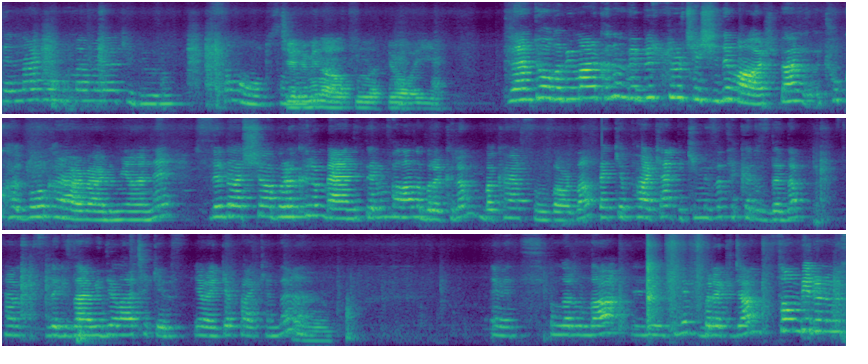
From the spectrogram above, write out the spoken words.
Senin nerede olduğunu ben merak ediyorum. Kısa mı oldu sana? Cebimin altında. Yo iyi. Trendyol'da bir markanın ve bir sürü çeşidi var. Ben çok zor karar verdim yani. Size de aşağı bırakırım. Beğendiklerimi falan da bırakırım. Bakarsınız oradan. Yemek yaparken ikimiz de takarız dedim. Hem size güzel videolar çekeriz yemek yaparken değil mi? Aynen. Evet, bunların da linkini bırakacağım. Son bir ürünümüz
